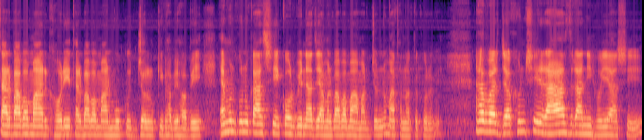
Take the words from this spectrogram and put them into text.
তার বাবা মার ঘরে তার বাবা মার মুখ উজ্জ্বল কীভাবে হবে? এমন কোনো কাজ সে করবে না যে আমার বাবা মা আমার জন্য মাথা নত করবে। আবার যখন সে রাজরানী হয়ে আসে,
